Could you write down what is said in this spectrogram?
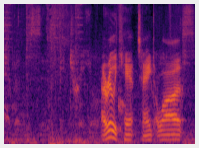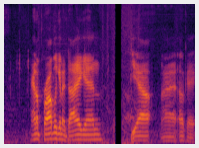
Eramis's betrayal. I really can't tank a lot. And I'm probably gonna die again. Yeah, alright, okay.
